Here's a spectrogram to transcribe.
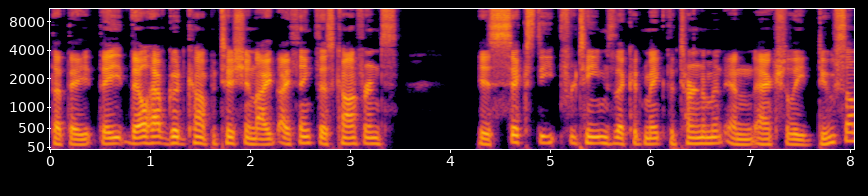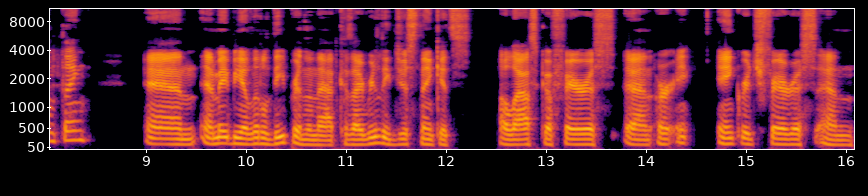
That they they they'll have good competition. I I think this conference is six deep for teams that could make the tournament and actually do something, and and maybe a little deeper than that because I really just think it's Alaska, Ferris, and or Anchorage, Ferris, and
